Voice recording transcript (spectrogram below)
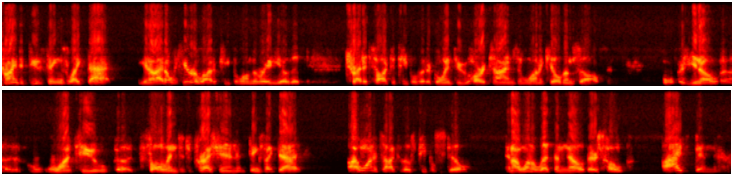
trying to do things like that. You know, I don't hear a lot of people on the radio that try to talk to people that are going through hard times and want to kill themselves. Or, you know, uh, want to uh, fall into depression and things like that. I want to talk to those people still, and I want to let them know there's hope. I've been there,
